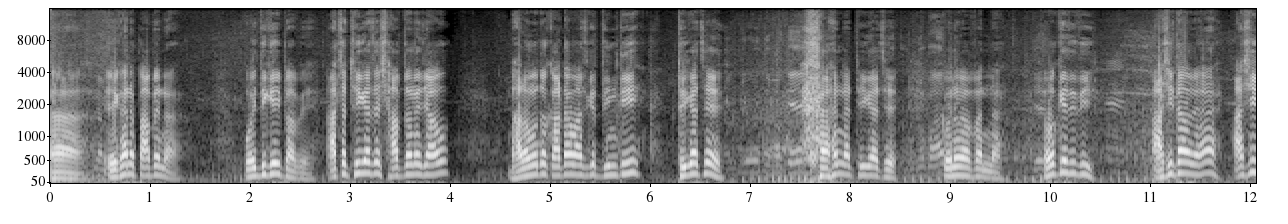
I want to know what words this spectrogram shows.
হ্যাঁ এখানে পাবে না। ওইদিকেই পাবে। আচ্ছা ঠিক আছে সাবধানে যাও। ভালো মতো কাটাও আজকের দিনটি ঠিক আছে? হ্যাঁ না ঠিক আছে। কোনো ব্যাপার না। ওকে দিদি। আসি তাহলে হ্যাঁ আসি।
